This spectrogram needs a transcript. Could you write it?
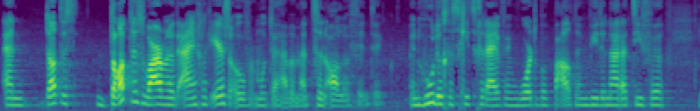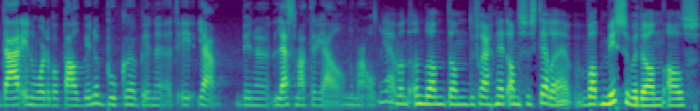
En dat is, dat is waar we het eigenlijk eerst over moeten hebben met z'n allen, vind ik. En hoe de geschiedschrijving wordt bepaald en wie de narratieven daarin worden bepaald binnen boeken, binnen, het, ja, binnen lesmateriaal, noem maar op. Ja, want om dan, dan de vraag net anders te stellen, wat missen we dan als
